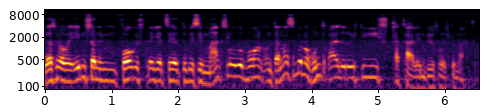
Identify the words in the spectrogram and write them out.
Du hast mir aber eben schon im Vorgespräch erzählt, du bist in Marxloh geboren und dann hast du aber eine Rundreise durch die Stadtteile in Duisburg gemacht.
